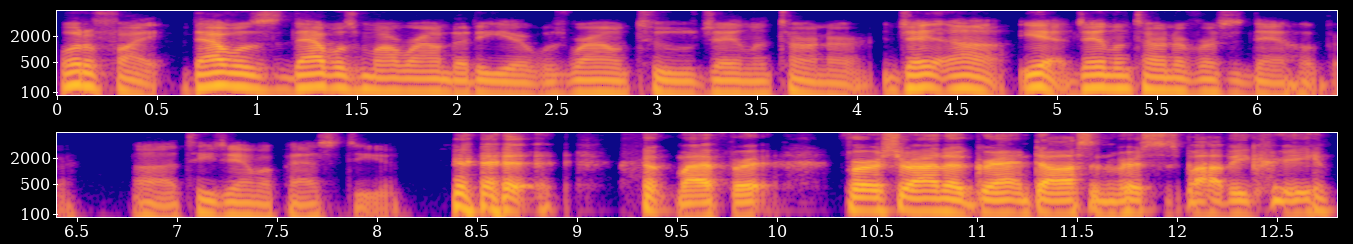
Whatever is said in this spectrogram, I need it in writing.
What a fight. That was that was my round of the year, was round two, Jalen Turner. J uh yeah, Jalen Turner versus Dan Hooker. Uh TJ, I'm gonna pass it to you. my first first round of Grant Dawson versus Bobby Green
